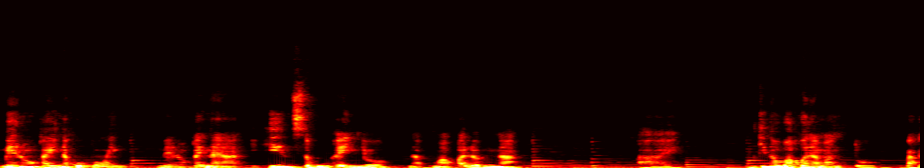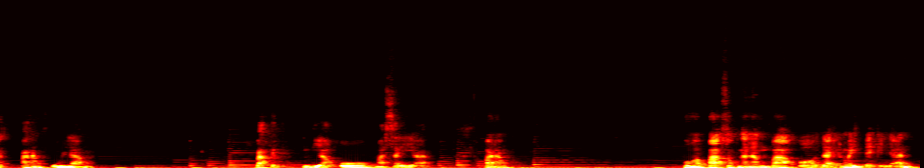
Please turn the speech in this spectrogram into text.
meron kayo napupoint, meron kayo na hint sa buhay nyo na pumapalog na ay, ginawa ko naman to, bakit parang kulang? Bakit hindi ako masaya? Parang pumapasok na lang ba ako dahil may dahilan?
